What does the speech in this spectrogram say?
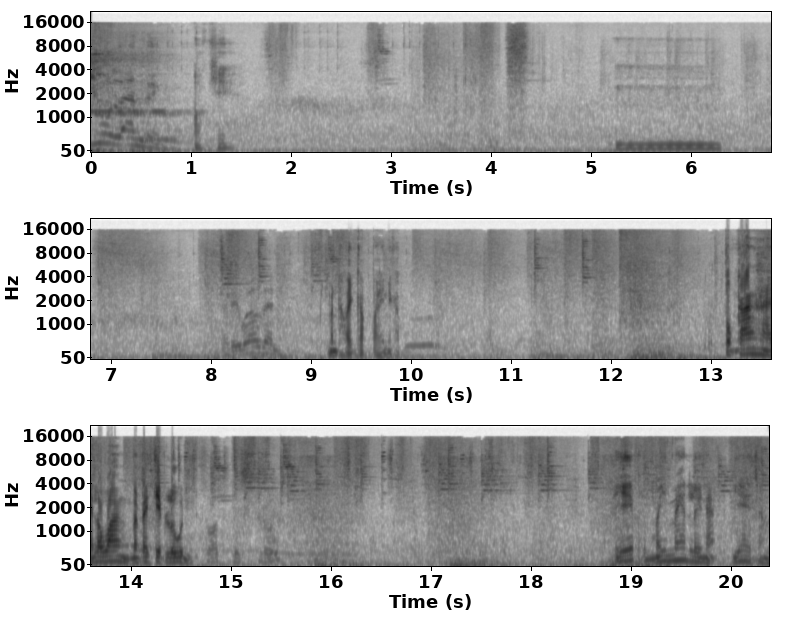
new landing. โอเคอืม Very well then. มันถอยกลับไปนะครับ ตรงกลางหายระวัง มันไปเก็บรูน Thought this through. เอ๊ะผมไม่แม่นเลยน่ะ แย่จัง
